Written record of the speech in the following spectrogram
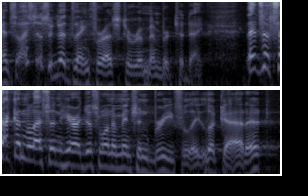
And so that's just a good thing for us to remember today. There's a second lesson here I just want to mention briefly. Look at it.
